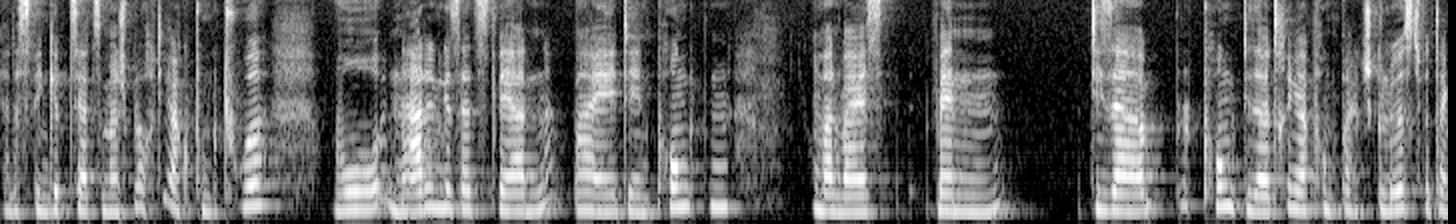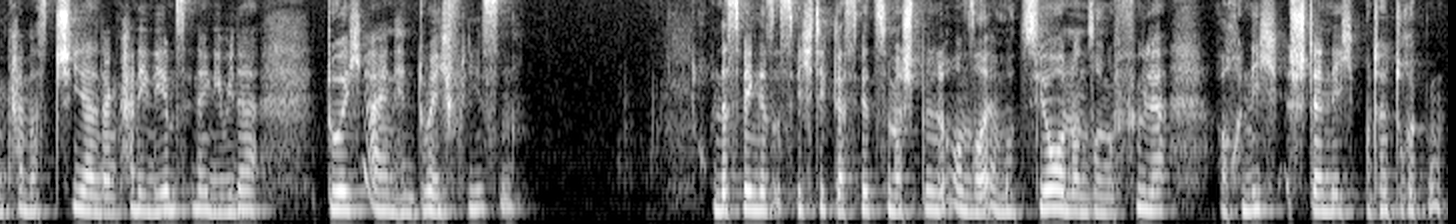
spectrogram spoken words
Ja, deswegen gibt es ja zum Beispiel auch die Akupunktur, wo Nadeln gesetzt werden bei den Punkten und man weiß, wenn dieser Punkt, dieser Triggerpunkt praktisch gelöst wird, dann kann das Chial, dann kann die Lebensenergie wieder durch einen hindurchfließen. Und deswegen ist es wichtig, dass wir zum Beispiel unsere Emotionen, unsere Gefühle auch nicht ständig unterdrücken,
